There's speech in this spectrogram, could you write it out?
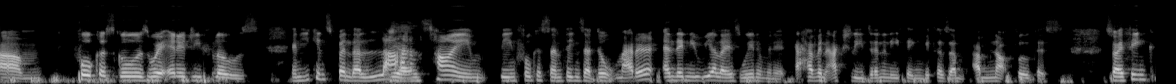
Um, focus goes where energy flows, and you can spend a lot yes. of time being focused on things that don't matter, and then you realize, wait a minute, I haven't actually done anything because I'm I'm not focused. So I think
